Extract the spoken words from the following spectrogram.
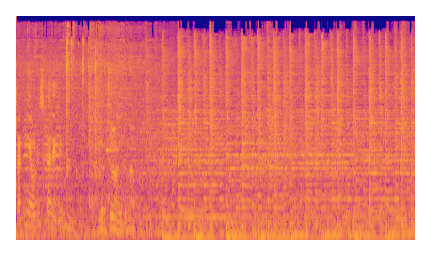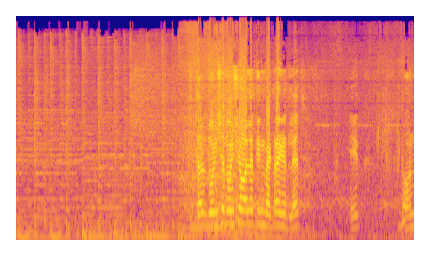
चटणी एवढीच का दिली? मिरची मागितली ना आपण. तर दोनशे दोनशे वाल्या तीन बॅटऱ्या घेतल्यात एक दोन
